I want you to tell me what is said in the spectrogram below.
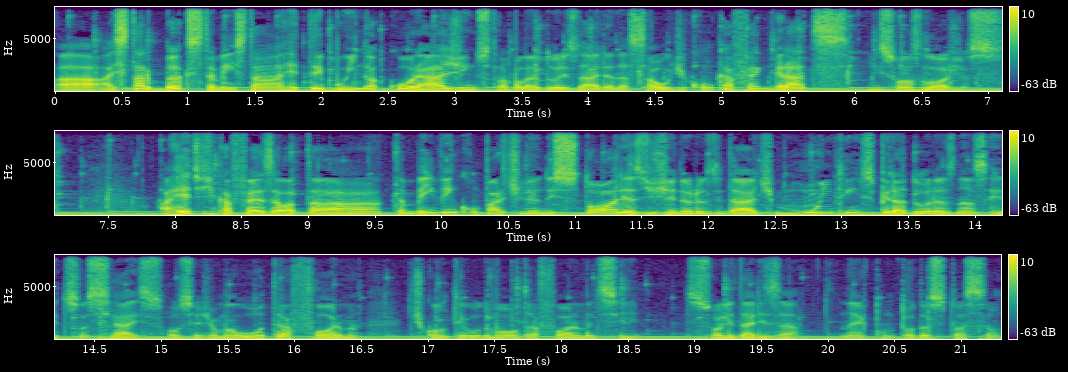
A, Starbucks também está retribuindo a coragem dos trabalhadores da área da saúde com café grátis em suas lojas. A rede de cafés ela tá, também vem compartilhando histórias de generosidade muito inspiradoras nas redes sociais, ou seja, uma outra forma de conteúdo, uma outra forma de se solidarizar né, com toda a situação.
